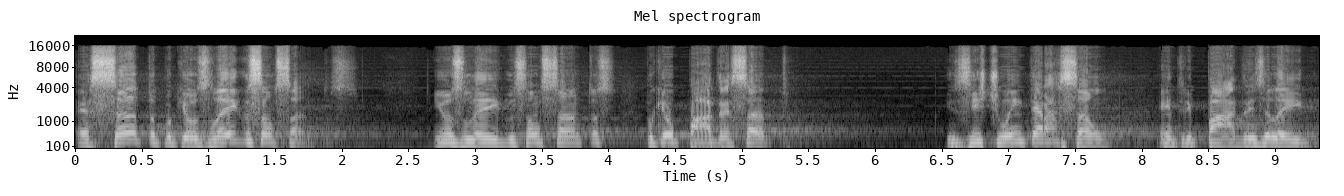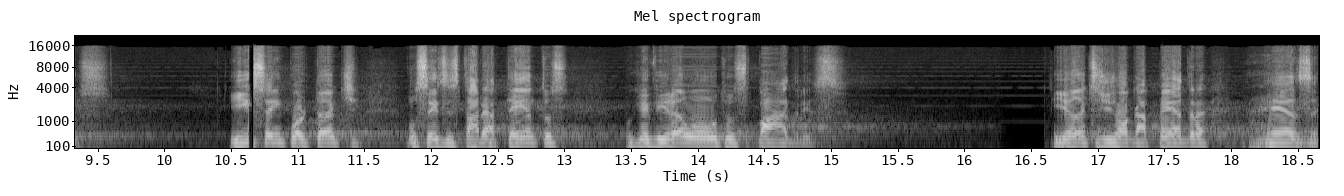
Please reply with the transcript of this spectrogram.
é santo porque os leigos são santos. E os leigos são santos porque o padre é santo. Existe uma interação entre padres e leigos. Isso é importante vocês estarem atentos, porque virão outros padres. E antes de jogar pedra, rezem.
